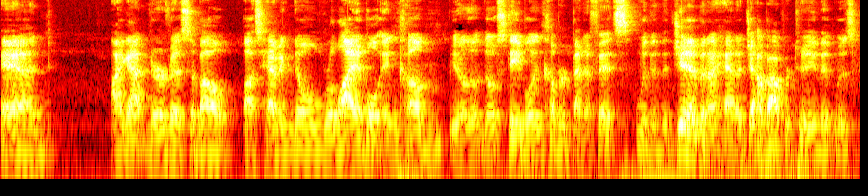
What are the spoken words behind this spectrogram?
and I got nervous about us having no reliable income, you know, no stable income or benefits within the gym, and I had a job opportunity that was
